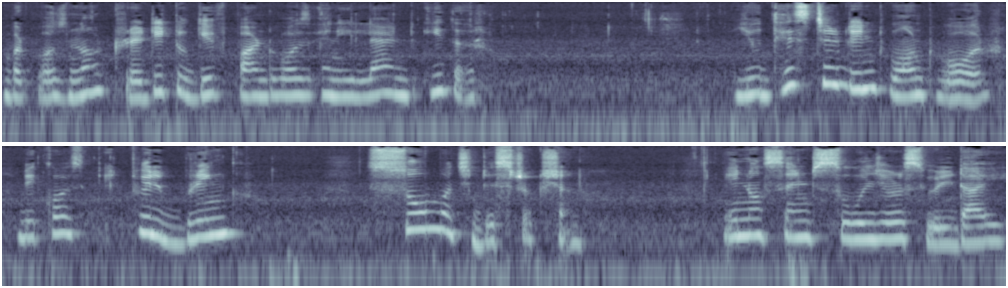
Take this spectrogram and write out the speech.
but was not ready to give Pandavas any land either. Yudhishthir didn't want war because it will bring so much destruction. Innocent soldiers will die.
